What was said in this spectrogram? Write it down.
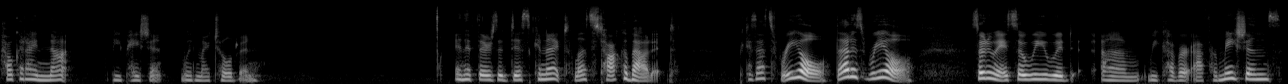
how could I not be patient with my children? And if there's a disconnect, let's talk about it because that's real. That is real. So anyway, so we would um, we cover affirmations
